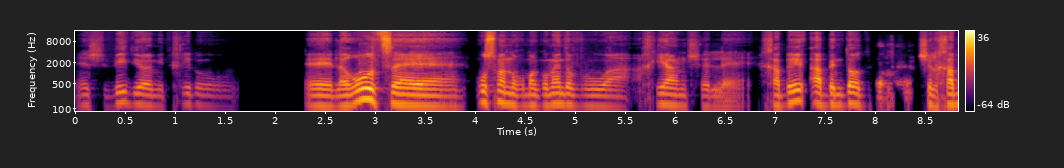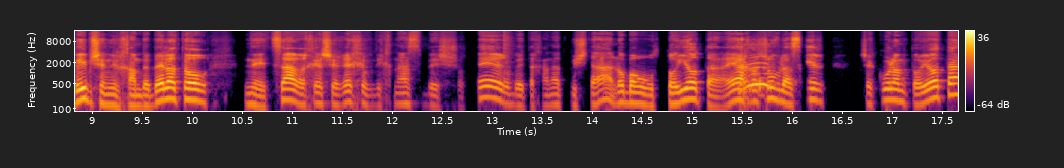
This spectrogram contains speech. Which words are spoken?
יש וידאו, הם התחילו אה, לרוץ. אה, אוסמן נורמגומדוב הוא האחיין של אה, חביב, הבן דוד אוקיי. של חביב שנלחם בבלאטור, נעצר אחרי שרכב נכנס בשוטר בתחנת משטרה, לא ברור, טויוטה, היה חשוב להזכיר שכולם טויוטה,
